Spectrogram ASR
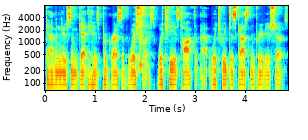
Gavin Newsom get his progressive wish list, which he has talked about, which we discussed in previous shows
